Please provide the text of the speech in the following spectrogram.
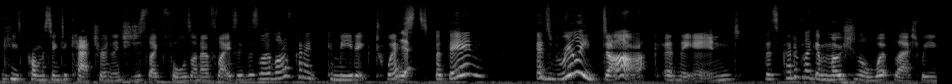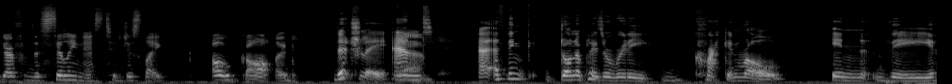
he's promising to catch her and then she just like falls on her flight. It's like there's a lot of kind of comedic twists, but then it's really dark in the end. There's kind of like emotional whiplash where you go from the silliness to just like, oh god. Literally, and I I think Donna plays a really cracking role in the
